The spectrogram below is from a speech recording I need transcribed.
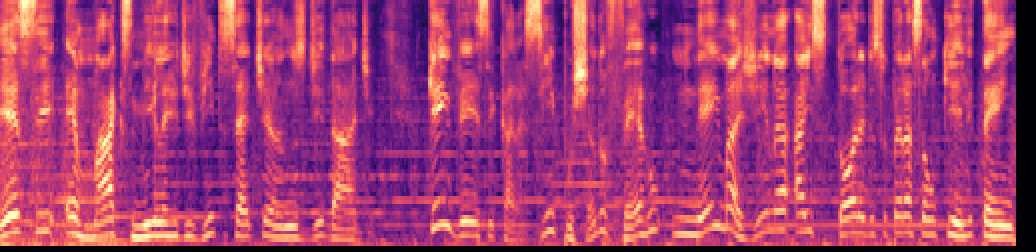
Esse é Max Miller, de 27 anos de idade. Quem vê esse cara assim, puxando ferro, nem imagina a história de superação que ele tem.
